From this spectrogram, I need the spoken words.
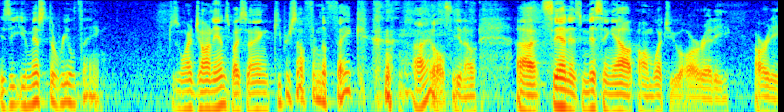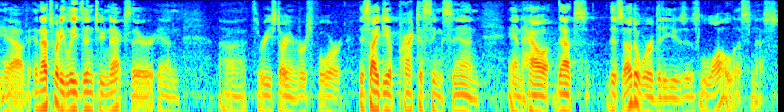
is that you miss the real thing. Which is why John ends by saying, keep yourself from the fake idols. You know, uh, sin is missing out on what you already already have, and that's what he leads into next there in uh, three, starting in verse four. This idea of practicing sin and how that's this other word that he uses, lawlessness.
